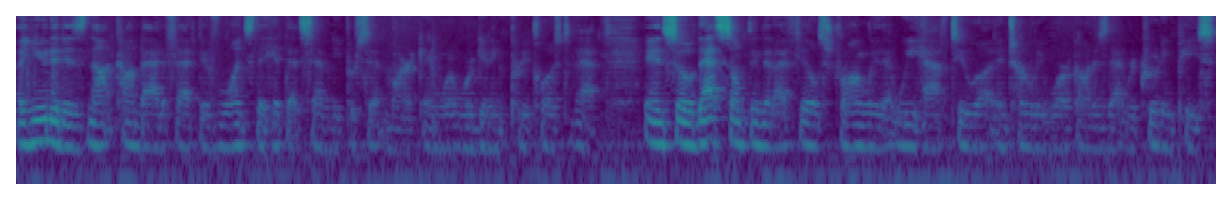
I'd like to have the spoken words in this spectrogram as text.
A unit is not combat effective once they hit that 70% mark, and we're, we're getting pretty close to that. And so that's something that I feel strongly that we have to uh, internally work on is that recruiting piece.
